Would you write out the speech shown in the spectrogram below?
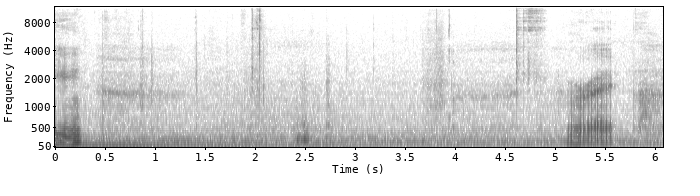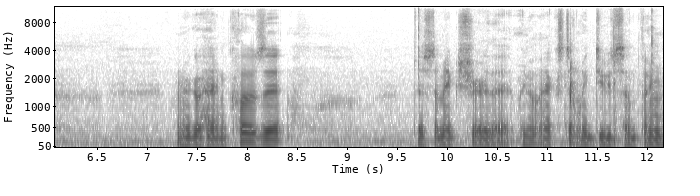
Key. Alright. I'm going to go ahead and close it just to make sure that we don't accidentally do something.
